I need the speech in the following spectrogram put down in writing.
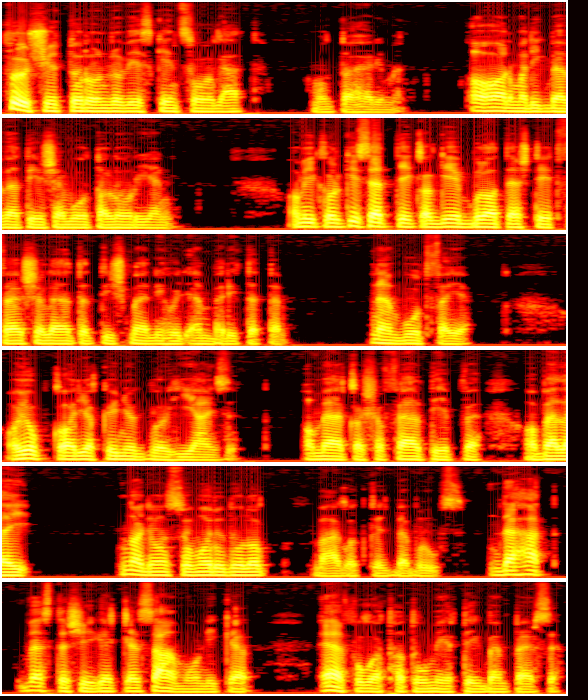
Fölső toronrövészként szolgált, mondta Harriman. A harmadik bevetése volt a Lorien. Amikor kiszedték a gépből a testét, fel se lehetett ismerni, hogy emberi tetem. Nem volt feje. A jobb karja könyökből hiányzott. A melkasa feltépve, a belei... Nagyon szomorú dolog, vágott közbe Bruce. De hát veszteségekkel számolni kell. Elfogadható mértékben persze.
